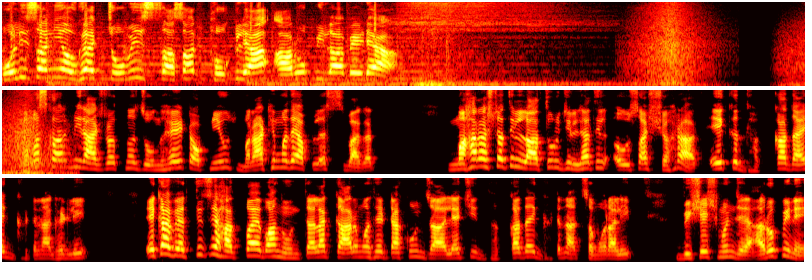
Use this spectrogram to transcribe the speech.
पोलिसांनी अवघ्या चोवीस तासात ठोकल्या आरोपीला बेड्या. नमस्कार मी राजरत्न जोंधळे टॉप न्यूज मराठीमध्ये आपलं स्वागत. महाराष्ट्रातील लातूर जिल्ह्यातील औसा शहरात एक धक्कादायक घटना घडली. एका व्यक्तीचे हातपाय बांधून त्याला कारमध्ये टाकून जाळल्याची धक्कादायक घटना समोर आली. विशेष म्हणजे आरोपीने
